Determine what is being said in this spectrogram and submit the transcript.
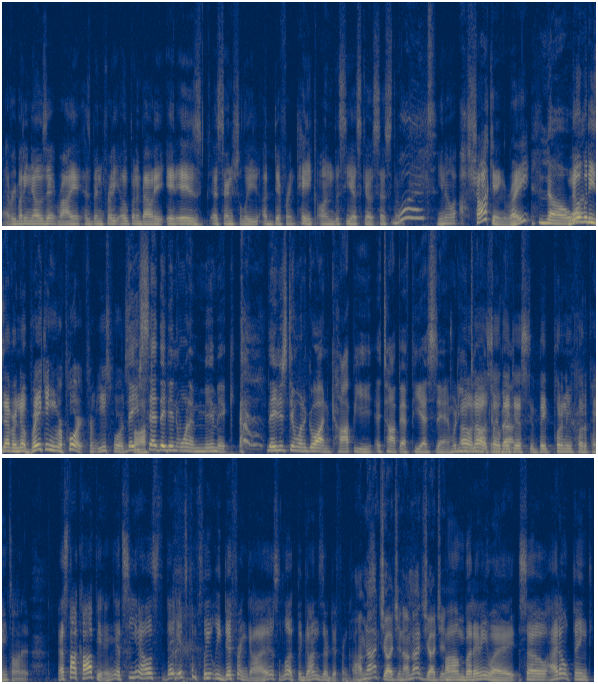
everybody knows it. Riot has been pretty open about it. It is essentially a different take on the CSGO system. what? You know, shocking, right? No. Nobody's ever know. Breaking report from Esports They Talk. said they didn't want to mimic. they just didn't want to go out and copy a top FPS Zen. What are you oh talking about? Oh no! So about? they just they put a new coat of paint on it. That's not copying. It's you know it's it's completely different, guys. Look, the guns are different colors. I'm not judging. I'm not judging. Um, but anyway, so I don't think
